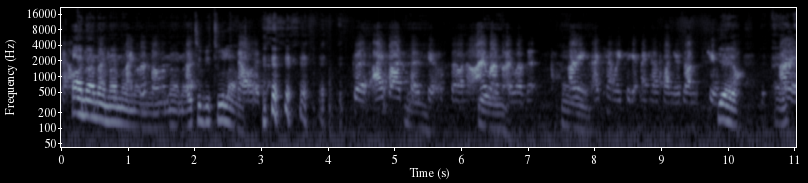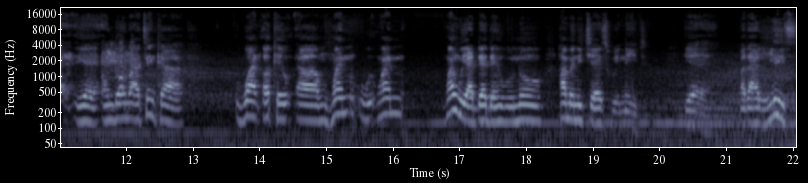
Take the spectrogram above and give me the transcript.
sound. Oh, no, no, no, no, no, no, no, no. It will be too loud. No, it's Good. I thought so too. So no, I love. Yeah. I love it. Uh, All right. I can't wait to get my hands on your drums too. Yeah. so. Uh, Alright. Yeah, and then I think uh, one, okay, um, when, when, when we are there, then we'll know how many chairs we need. Yeah, but at least,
